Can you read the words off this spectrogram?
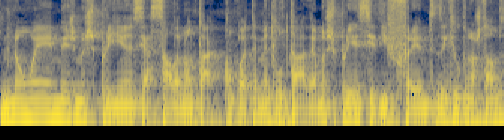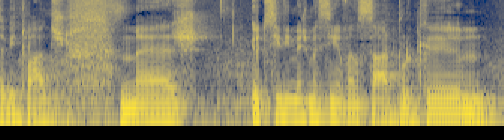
não é a mesma experiência a sala não está completamente lotada é uma experiência diferente daquilo que nós estamos habituados mas eu decidi mesmo assim avançar porque eh,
